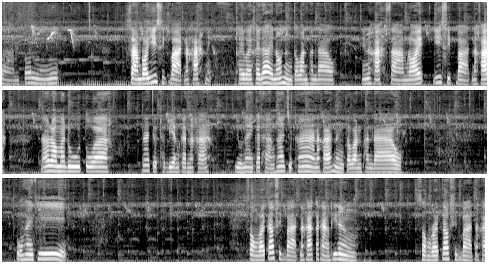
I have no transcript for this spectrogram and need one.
สามต้นนี้สามร้อยยี่สิบบาทนะคะเนี่ยใครไวใครได้เนาะหนึ่งตะวันพันดาวนี่นะคะสามร้อยยี่สิบบาทนะคะ แล้วเรามาดูตัวหน้าจดทะเบียนกันนะคะ อยู่ในกระถาง 5.5 นะคะ 1 ตะวันพันดาวปูให้ที่ 290 บาทนะคะ กระถางที่ 1 290 บาทนะคะ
